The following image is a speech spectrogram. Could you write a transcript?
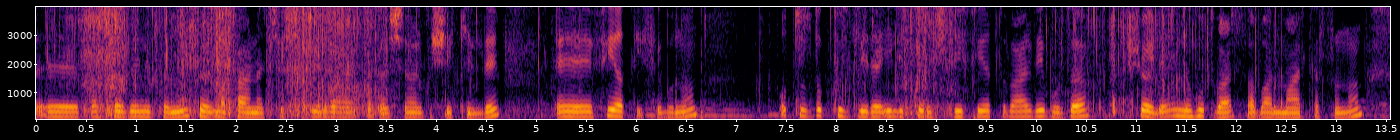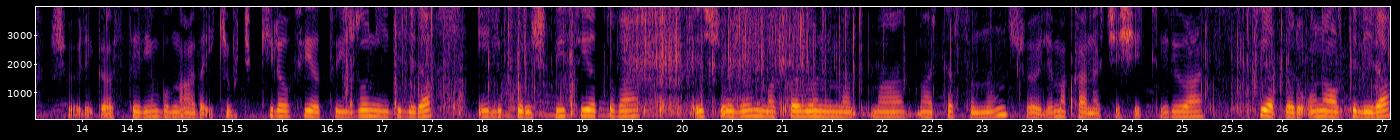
e, pasta Beneta'nın şöyle makarna çeşitleri var arkadaşlar bu şekilde. E, fiyatı ise bunun 39 lira 50 kuruş bir fiyatı var ve burada şöyle nohut var Saban markasının. Şöyle göstereyim. Bunlar da 2,5 kilo fiyatı 117 lira 50 kuruş bir fiyatı var. E şöyle makaron ma- ma- markasının şöyle makarna çeşitleri var. Fiyatları 16 lira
